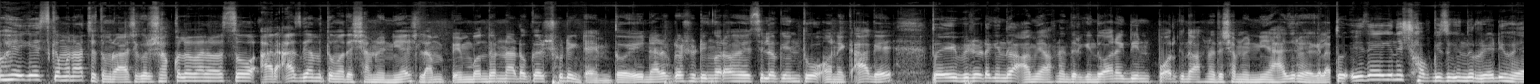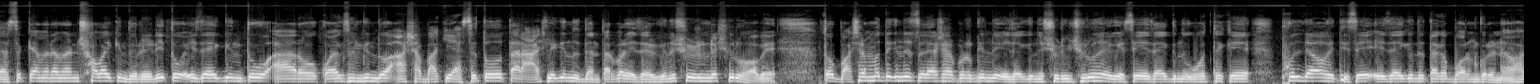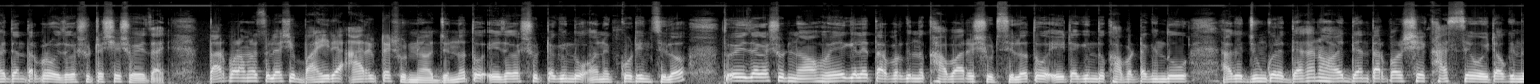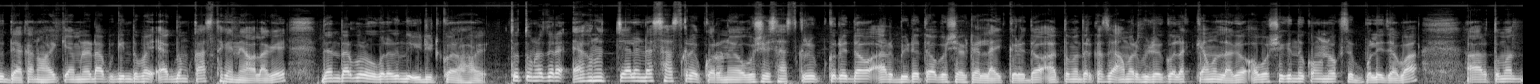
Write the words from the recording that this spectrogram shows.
তো হে গেস কেমন আছো? তোমরা আশা করি সকলে ভালো আছো। আর আজকে আমি তোমাদের সামনে নিয়ে আসলাম প্রেমবন্ধন নাটকের শুটিং টাইম তো এই নাটকটা শুটিং করা হয়েছিল কিন্তু অনেক আগে। তো এই ভিডিওটা কিন্তু আমি আপনাদের কিন্তু অনেক দিন পর কিন্তু আপনাদের সামনে নিয়ে হাজির হয়ে গেলাম। তো এই জায়গায় কিন্তু সব কিছু কিন্তু রেডি হয়ে আছে। ক্যামেরাম্যান সবাই কিন্তু রেডি তো এই জায়গায় কিন্তু আরও কয়েকজন কিন্তু আসা বাকি আছে। তো তারা আসলে কিন্তু দেন, তারপর এই জায়গায় কিন্তু শুটিংটা শুরু হবে। তো বাসার মধ্যে কিন্তু চলে আসার পর কিন্তু এই জায়গায় কিন্তু শুটিং শুরু হয়ে গেছে। এই জায়গায় কিন্তু উপর থেকে ফুল দেওয়া হইতেছে এই জায়গায় কিন্তু তাকে বরণ করে নেওয়া হয়, দেন তারপর ওই জায়গায় শ্যুটটা শেষ হয়ে যায়। তারপর আমরা চলে আসি বাইরে আরেকটা শ্যুট নেওয়ার জন্য, তো এই জায়গার শ্যুটটা কিন্তু অনেক কঠিন ছিল। তো এই জায়গায় শ্যুট নেওয়া হয়ে গেলে তারপর কিন্তু খাবারের শ্যুট ছিল, তো এইটা কিন্তু খাবারটা কিন্তু আগে জুম করে দেখানো হয়, দেন তারপর সে খাচ্ছে, ওইটাও কিন্তু দেখানো হয়, ক্যামেরাটা কিন্তু ভাই একদম কাছ থেকে নেওয়া লাগে, দেন তারপর ওগুলো কিন্তু এডিট করা হয়। তো তোমরা যারা এখনও চ্যানেলটা সাবস্ক্রাইব করো না অবশ্যই সাবস্ক্রাইব করে দাও আর ভিডিওতে অবশ্যই একটা লাইক করে দাও। আর তোমাদের কাছে আমার ভিডিওগুলো কেমন লাগে, অবশ্যই কিন্তু কমেন্ট বক্সে বলে যাবা। আর তোমার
